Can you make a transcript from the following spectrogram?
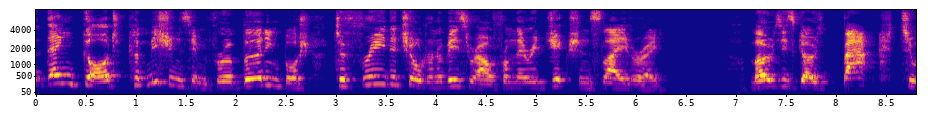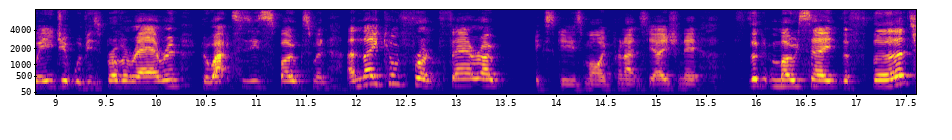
But then God commissions him through a burning bush to free the children of Israel from their Egyptian slavery. Moses goes back to Egypt with his brother Aaron, who acts as his spokesman, and they confront Pharaoh, excuse my pronunciation here, Rameses the third,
